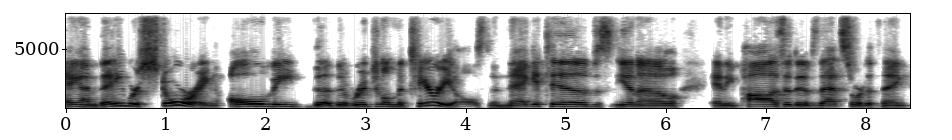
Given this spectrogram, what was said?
And they were storing all the, the, the original materials, the negatives, you know, any positives, that sort of thing.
